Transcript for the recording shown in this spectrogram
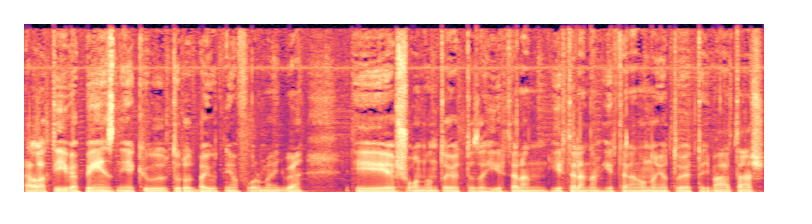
relatíve pénz nélkül tudott bejutni a Forma 1-be, és onnantól jött ez a hirtelen, hirtelen nem hirtelen, onnan jött, jött egy váltás,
